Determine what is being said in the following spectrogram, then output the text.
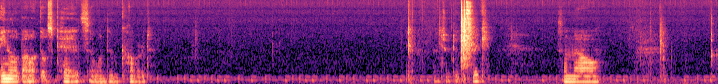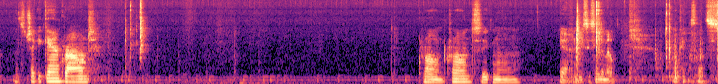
Anal about those pads. I want them covered. That should do the trick. So now let's check again, ground. Ground, ground, signal. Yeah, and is in the middle. Okay, so let's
